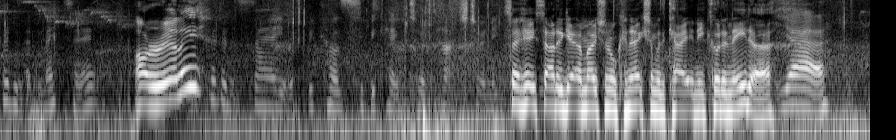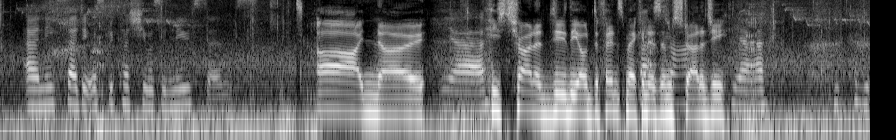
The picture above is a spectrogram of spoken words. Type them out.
couldn't admit it. Oh, really? He Couldn't say it was because he became too attached to her. he So he started to get emotional connection with Kate and he couldn't eat her. Yeah. And he said it was because she was a nuisance. Ah, no. Yeah. He's trying to do the old defense mechanism right. strategy. Yeah. You could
